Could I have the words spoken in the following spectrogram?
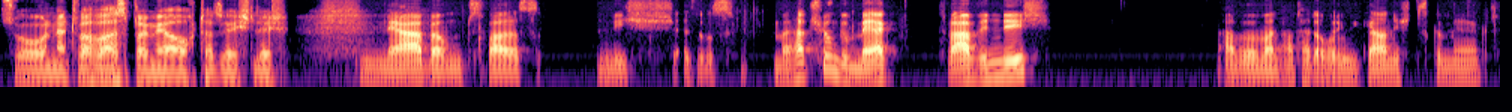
So in etwa war es bei mir auch tatsächlich. Ja, bei uns war das nicht. Also es, man hat schon gemerkt, es war windig, aber man hat halt auch irgendwie gar nichts gemerkt.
